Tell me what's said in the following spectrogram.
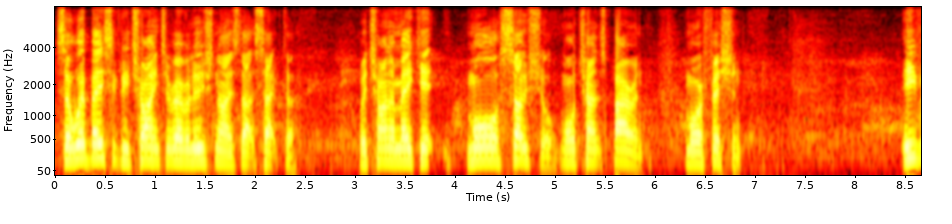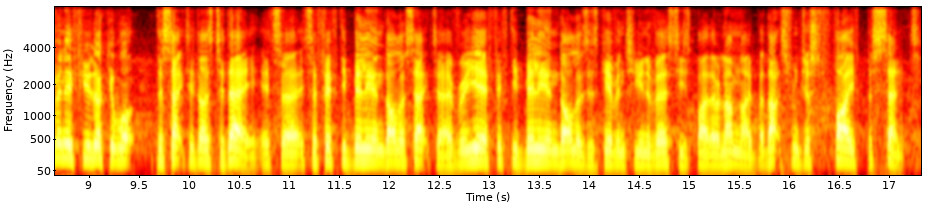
so we're basically trying to revolutionize that sector. We're trying to make it more social, more transparent, more efficient. Even if you look at what the sector does today, it's a, it's a $50 billion sector. Every year, $50 billion is given to universities by their alumni, but that's from just 5%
